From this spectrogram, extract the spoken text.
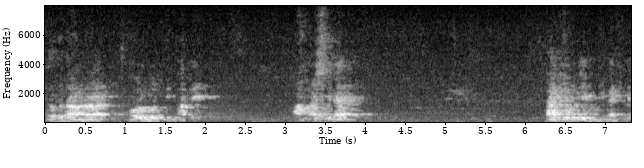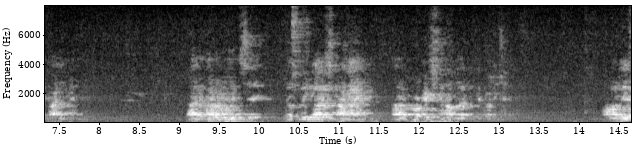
ততটা আমরা পরবর্তীভাবে আমরা সেটা কার্যকরী ভূমিকা নিতে পারি না। তার কারণ হচ্ছে যতই গাছ লাগাই তার প্রোটেকশন আমরা দিতে পারি না। আমাদের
